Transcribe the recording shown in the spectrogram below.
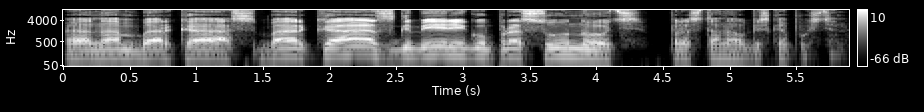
«А нам баркас, баркас к берегу просунуть!» — простонал Бескапустин.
